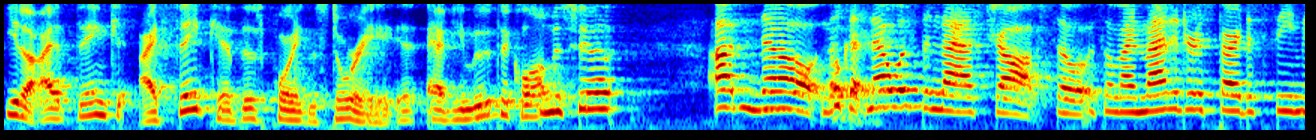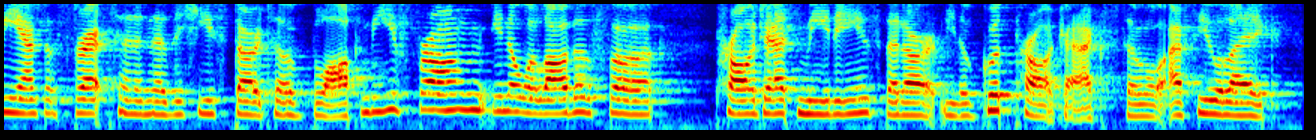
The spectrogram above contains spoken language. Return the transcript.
you know, I think I think at this point in the story, have you moved to Columbus yet? Uh, no, Okay. that, that was the last job. So, so my manager started to see me as a threat, and then he started to block me from, you know, a lot of uh, project meetings that are, you know, good projects. So I feel like,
